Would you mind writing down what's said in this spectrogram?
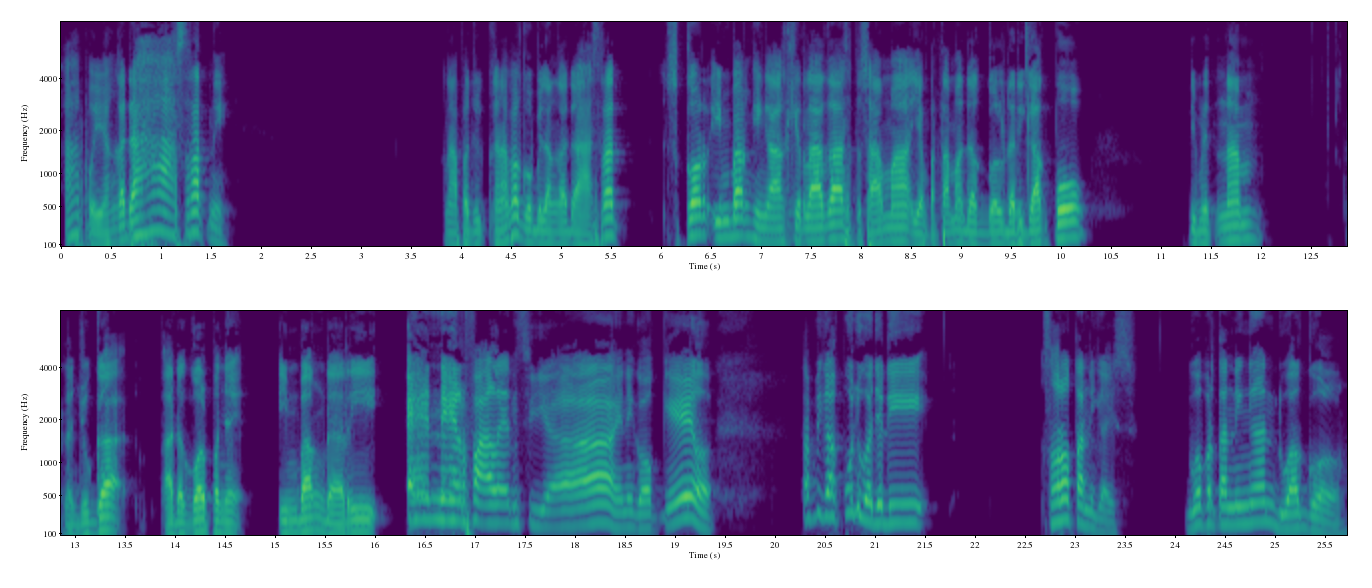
apa ya? Nggak ada hasrat nih. Kenapa kenapa gue bilang nggak ada hasrat? Skor imbang hingga akhir laga satu sama. Yang pertama ada gol dari Gakpo di menit 6 dan juga ada gol penyeimbang dari Ener Valencia. Ini gokil. Tapi Gakpo juga jadi sorotan nih guys. Dua pertandingan, dua gol.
